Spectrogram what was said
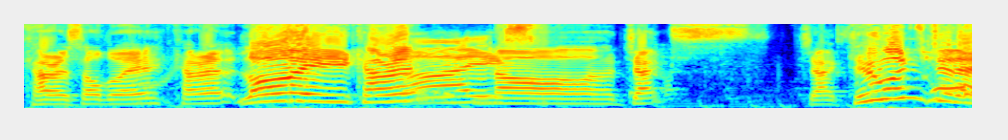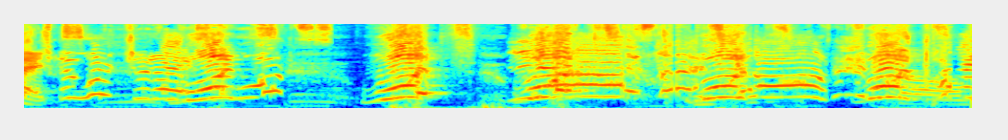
Carrots all the way. Carrot. Loy, carrot. Nice. No. Jack's. Jack. 200x. 200x. What? What? What? Yes, what? What? What? What?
